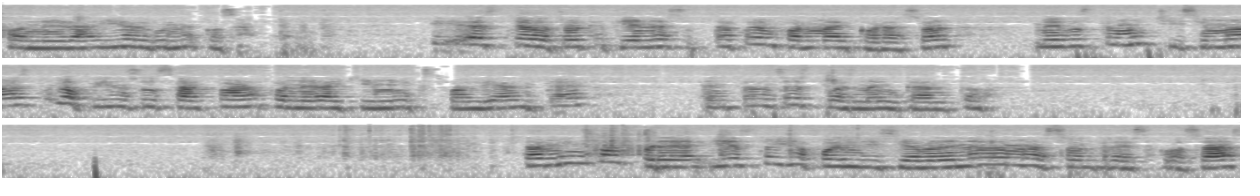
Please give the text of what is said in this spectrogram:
poner ahí alguna cosa. Y este otro que tiene su tapa en forma de corazón, me gustó muchísimo. Este lo pienso usar para poner aquí mi exfoliante. Entonces pues me encantó. También compré, y esto ya fue en diciembre, nada más son tres cosas.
